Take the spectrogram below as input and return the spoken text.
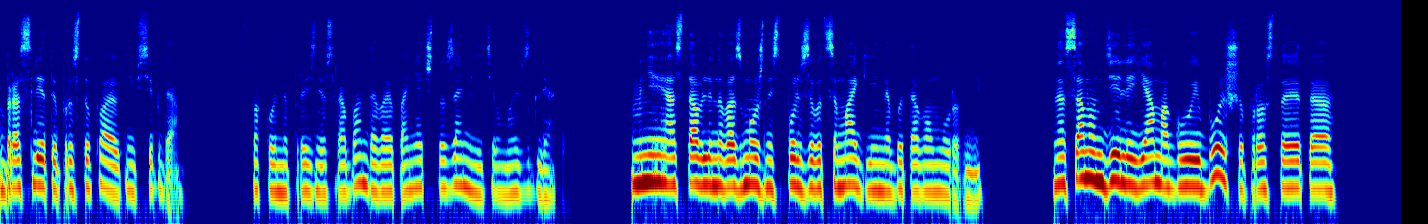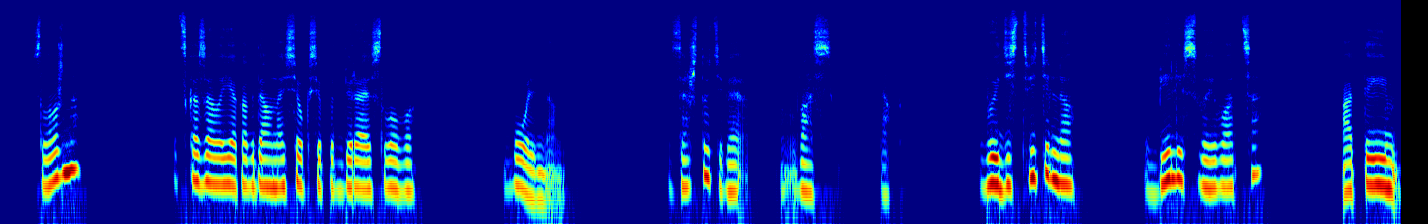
«Браслеты проступают не всегда», — спокойно произнес Рабан, давая понять, что заметил мой взгляд. «Мне оставлена возможность пользоваться магией на бытовом уровне. На самом деле я могу и больше, просто это...» «Сложно?» — подсказала я, когда он осекся, подбирая слово. «Больно». «За что тебя, вас, так? Вы действительно убили своего отца?» «А ты...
